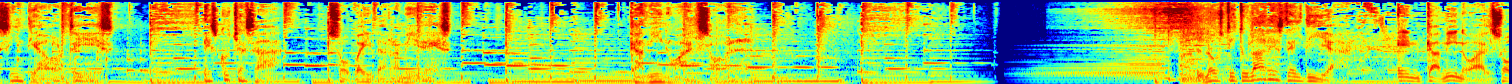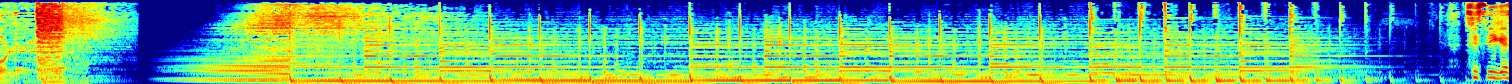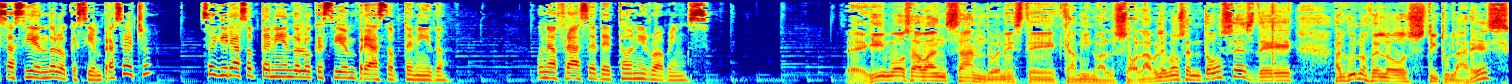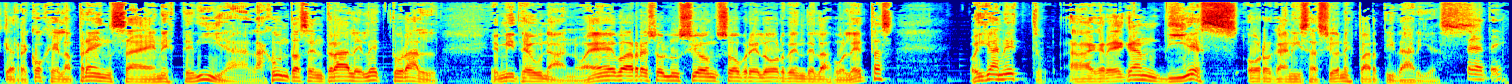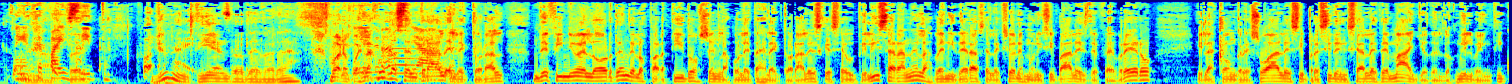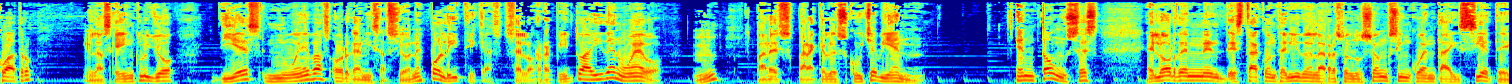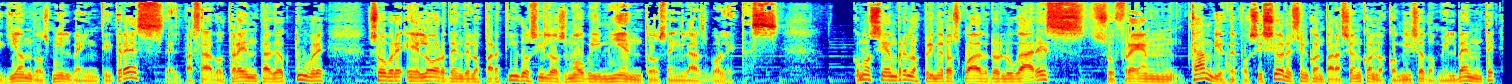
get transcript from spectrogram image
Cintia Ortiz. Escuchas a Sobeida Ramírez. Camino al Sol. Los titulares del día en Camino al Sol. Si sigues haciendo lo que siempre has hecho, seguirás obteniendo lo que siempre has obtenido. Una frase de Tony Robbins. Seguimos avanzando en este camino al sol. Hablemos entonces de algunos de los titulares que recoge la prensa en este día. La Junta Central Electoral emite una nueva resolución sobre el orden de las boletas. Oigan esto, agregan 10 organizaciones partidarias. Espérate. En este paisito. Yo no entiendo de verdad. Bueno, pues la Junta Central Electoral definió el orden de los partidos en las boletas electorales que se utilizarán en las venideras elecciones municipales de febrero y las congresuales y presidenciales de mayo del 2024, en las que incluyó 10 nuevas organizaciones políticas. Se lo repito ahí de nuevo, ¿m? para, es- para que lo escuche bien. Entonces, el orden está contenido en la resolución 57-2023 del pasado 30 de octubre sobre el orden de los partidos y los movimientos en las boletas. Como siempre, los primeros cuatro lugares sufren cambios de posiciones en comparación con los comicios 2020,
